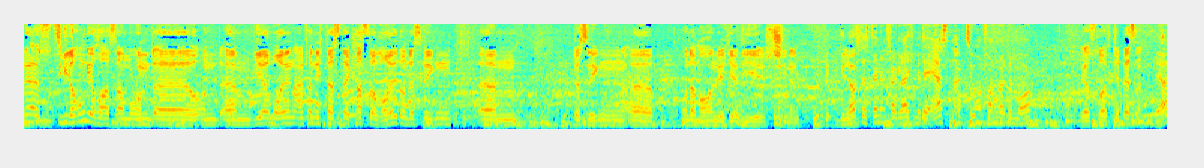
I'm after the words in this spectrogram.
Ja, es ist ziviler Ungehorsam und, äh, und ähm, wir wollen einfach nicht, dass der Castor rollt und deswegen, ähm, deswegen äh, untermauern wir hier die Schienen. Wie, wie, läuft das denn im Vergleich mit der ersten Aktion von heute Morgen? Ja, es läuft hier besser. Ja?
